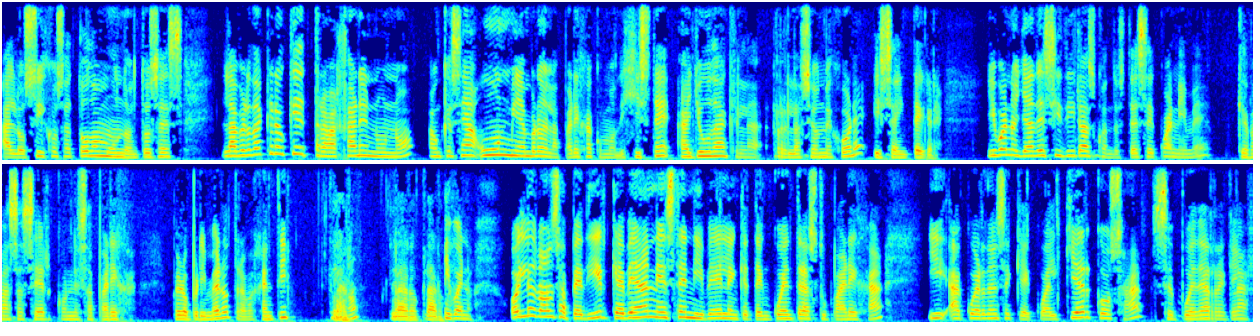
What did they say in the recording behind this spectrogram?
a los hijos, a todo mundo. Entonces, la verdad creo que trabajar en uno, aunque sea un miembro de la pareja, como dijiste, ayuda a que la relación mejore y se integre. Y bueno, ya decidirás cuando estés ecuánime qué vas a hacer con esa pareja. Pero primero trabaja en ti. Claro, claro, claro. Y bueno, hoy les vamos a pedir que vean este nivel en que te encuentras tu pareja y acuérdense que cualquier cosa se puede arreglar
